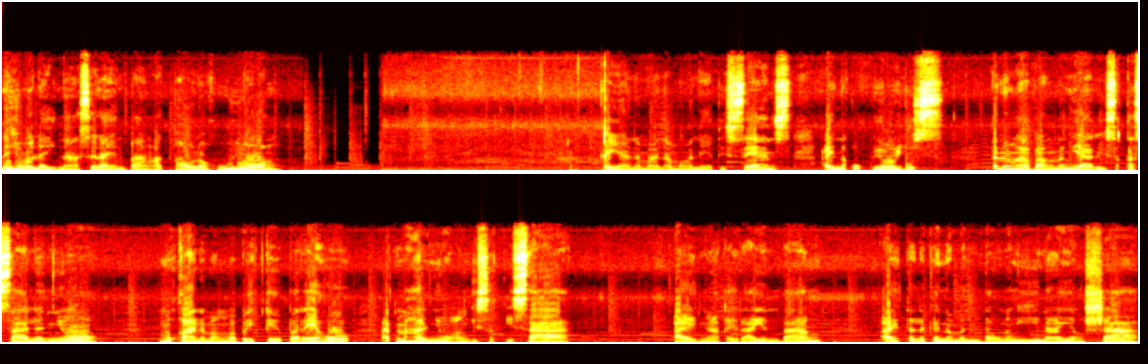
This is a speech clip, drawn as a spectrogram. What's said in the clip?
na hiwalay na si Ryan Bang at Paula Huyong. Kaya naman ang mga netizens ay naku-curious. Ano nga bang nangyari sa kasalan nyo? Mukha namang mabait kayo pareho at mahal nyo ang isa't isa. Ayon nga kay Ryan Bang, ay talaga naman daw nanghihinayang siya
